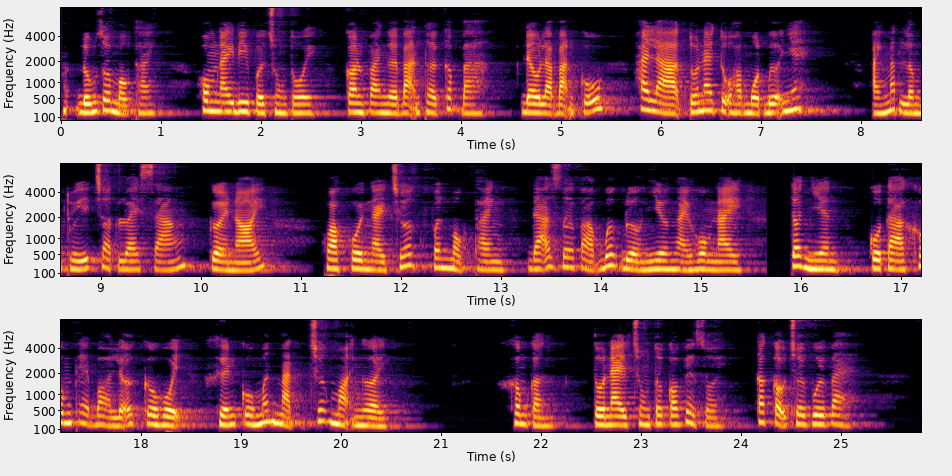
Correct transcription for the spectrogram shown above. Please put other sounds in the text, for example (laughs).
(laughs) Đúng rồi Mộc Thành, hôm nay đi với chúng tôi, còn vài người bạn thời cấp 3, đều là bạn cũ, hay là tối nay tụ họp một bữa nhé? Ánh mắt Lâm Thúy chợt loe sáng, cười nói, Hoa khôi ngày trước Vân Mộc Thành đã rơi vào bước đường như ngày hôm nay. Tất nhiên, cô ta không thể bỏ lỡ cơ hội khiến cô mất mặt trước mọi người. Không cần, tối nay chúng tôi có việc rồi, các cậu chơi vui vẻ.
